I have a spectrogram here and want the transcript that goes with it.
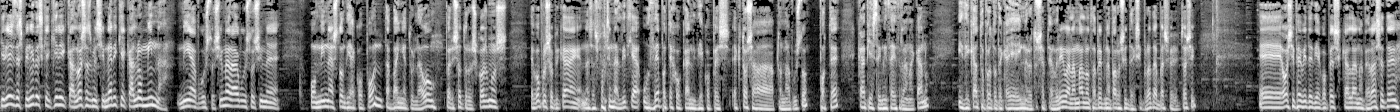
Κυρίες Δεσποινίδες και κύριοι, καλό σας μεσημέρι και καλό μήνα. 1 Αυγούστου σήμερα. Αύγουστος είναι ο μήνας των διακοπών, τα μπάνια του λαού, περισσότερος κόσμος. Εγώ προσωπικά, να σας πω την αλήθεια, ουδέποτε έχω κάνει διακοπές εκτός από τον Αύγουστο. Ποτέ. Κάποια στιγμή θα ήθελα να κάνω. Ειδικά το πρώτο δεκαήμερο του Σεπτεμβρίου, αλλά μάλλον θα πρέπει να πάρω σύνταξη πρώτα, εν πάση περιπτώσει. Ε, όσοι φεύγετε διακοπές, καλά να περάσετε.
